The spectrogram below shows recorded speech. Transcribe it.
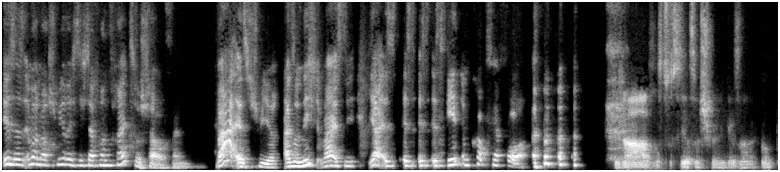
ist es immer noch schwierig, sich davon freizuschaufeln. War es schwierig? Also nicht, war es nicht. Ja, es, es, es, es geht im Kopf hervor. Ja, das hast du sehr, sehr schön gesagt. Und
